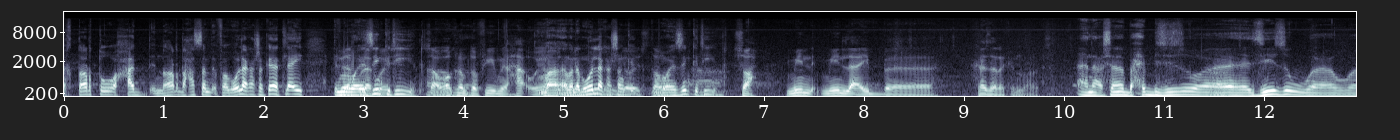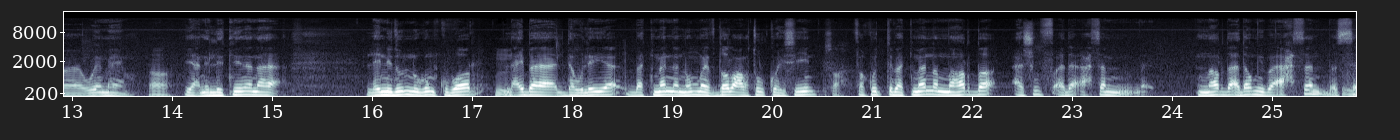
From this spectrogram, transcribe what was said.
اخترتوا حد النهارده حسن فبقول لك عشان كده تلاقي فرق كلها المميزين. كتير. صح وأكرم توفيق من حقه ما أنا بقول لك عشان كده. الجوائز طبعاً. مميزين كتير. صح. مين مين لعيب آه، خذلك النهارده؟ أنا عشان أنا بحب زيزو آه، زيزو و... و... وامام آه يعني الاثنين أنا لأن دول نجوم كبار. لعيبة دولية بتمنى ان هم يفضلوا على طول كويسين صح فكنت بتمنى النهارده أشوف اداء احسن النهارده ادائهم يبقى احسن بس.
